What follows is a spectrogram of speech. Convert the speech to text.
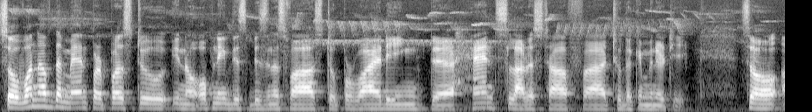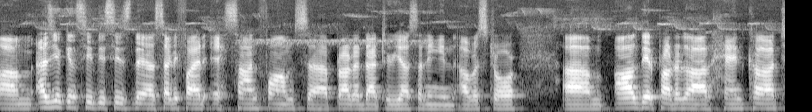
So one of the main purpose to you know opening this business was to providing the hand slaughter stuff uh, to the community. So um, as you can see, this is the certified Ehsan Farms uh, product that we are selling in our store. Um, all their products are hand cut,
